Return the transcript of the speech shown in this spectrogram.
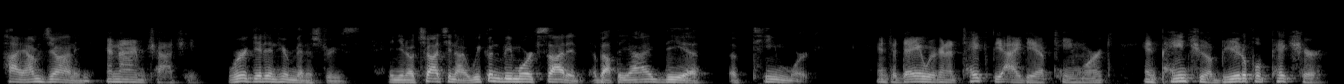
Hi, I'm Johnny. And I'm Chachi. We're Get In Here Ministries. And you know, Chachi and I, we couldn't be more excited about the idea of teamwork. And today we're going to take the idea of teamwork and paint you a beautiful picture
